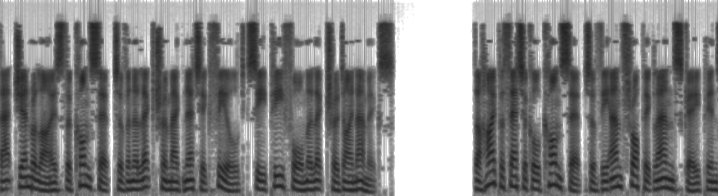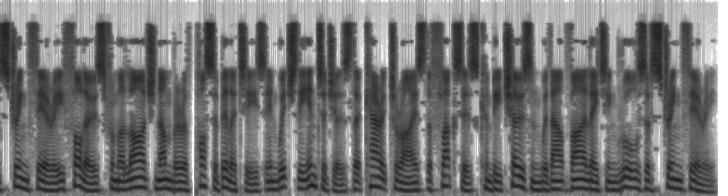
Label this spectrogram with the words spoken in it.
that generalize the concept of an electromagnetic field see p-form electrodynamics. The hypothetical concept of the anthropic landscape in string theory follows from a large number of possibilities in which the integers that characterize the fluxes can be chosen without violating rules of string theory.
